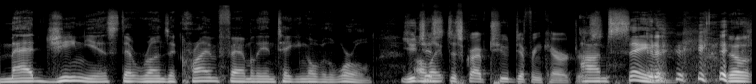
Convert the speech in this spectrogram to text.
mad genius that runs a crime family and taking over the world. you just like, described two different characters. I'm saying, no,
